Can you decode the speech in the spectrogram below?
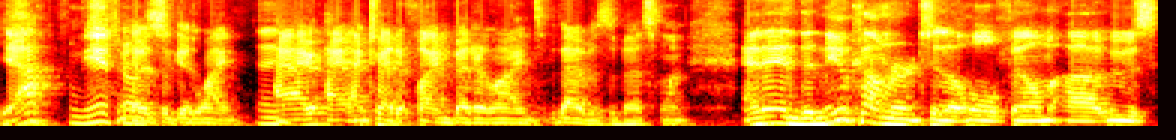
Yeah, From Game of that was a good line. And- I, I I tried to find better lines, but that was the best one. And then the newcomer to the whole film, uh, who's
